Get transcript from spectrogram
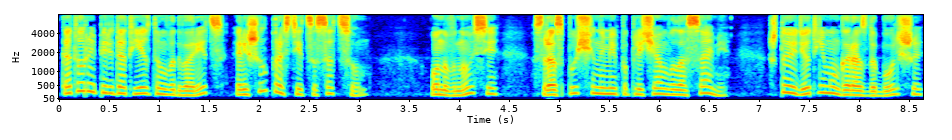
который перед отъездом во дворец решил проститься с отцом. Он в носе, с распущенными по плечам волосами, что идет ему гораздо больше,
